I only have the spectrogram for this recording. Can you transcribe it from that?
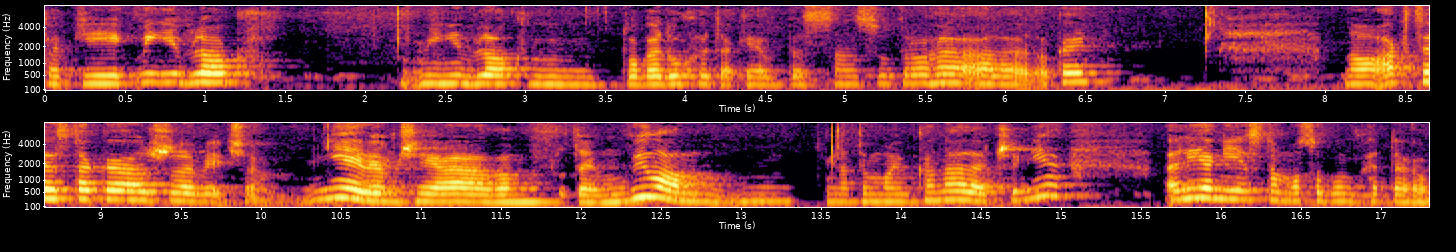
Taki mini vlog, mini vlog, mm, pogaduchy takie bez sensu trochę, ale okej. No, akcja jest taka, że wiecie, nie wiem, czy ja wam tutaj mówiłam na tym moim kanale, czy nie, ale ja nie jestem osobą hetero.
